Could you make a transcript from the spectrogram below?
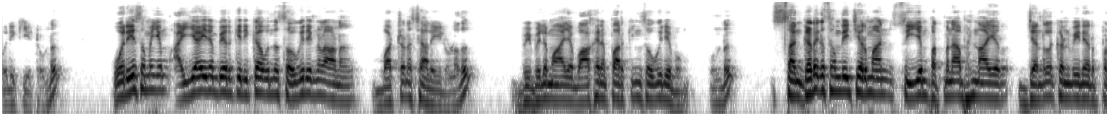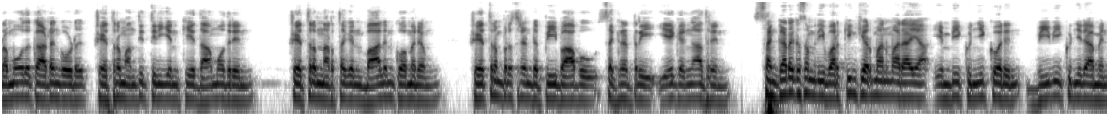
ഒരുക്കിയിട്ടുണ്ട്. ഒരേ സമയം അയ്യായിരം പേർക്ക് ഇരിക്കാവുന്ന സൗകര്യങ്ങളാണ് ഭക്ഷണശാലയിലുള്ളത്. വിപുലമായ വാഹന പാർക്കിംഗ് സൗകര്യവും ഉണ്ട്. സംഘടക സമിതി chairman C M Padmanabhan Nair general convener Pramod Kadankode ക്ഷേത്രം അന്തിത്തിരിയൻ കെ ദാമോദരൻ ക്ഷേത്രം നർത്തകൻ ബാലൻ കോമരം ക്ഷേത്രം president P Babu secretary A Gangadharan സംഘാടക സമിതി വർക്കിംഗ് ചെയർമാൻമാരായ M V Kunhikoran V V Kunhiraman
